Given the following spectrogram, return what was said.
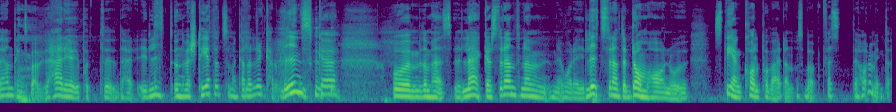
han tänkte bara, här är jag ju på ett, det här elituniversitetet som man kallade det, Karolinska. Och de här läkarstudenterna, våra elitstudenter, de har nog stenkoll på världen. Och så bara, fast det har de inte.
